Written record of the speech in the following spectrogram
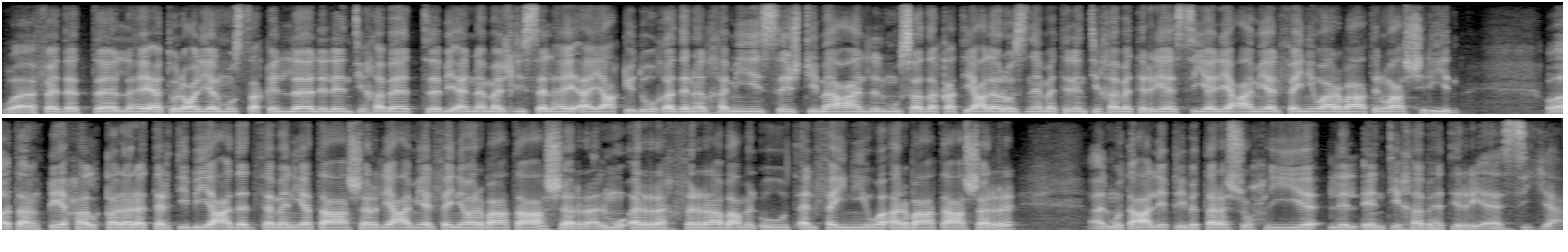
وأفادت الهيئة العليا المستقلة للانتخابات بأن مجلس الهيئة يعقد غدا الخميس اجتماعا للمصادقة على رزنامة الانتخابات الرئاسية لعام 2024 وتنقيح القرار الترتيبي عدد 18 لعام 2014 المؤرخ في الرابع من أوت 2014 المتعلق بالترشح للانتخابات الرئاسية.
